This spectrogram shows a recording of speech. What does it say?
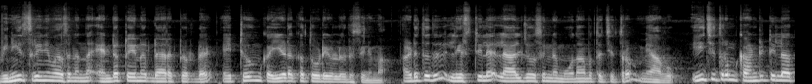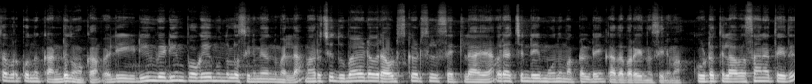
വിനീത് ശ്രീനിവാസൻ എന്ന എന്റർടൈനർ ഡയറക്ടറുടെ ഏറ്റവും കൈയടക്കത്തോടെയുള്ള ഒരു സിനിമ. അടുത്തത് ലിസ്റ്റിലെ ലാൽ ജോസിന്റെ മൂന്നാമത്തെ ചിത്രം മ്യാവു. ഈ ചിത്രം കണ്ടിട്ടില്ലാത്തവർക്കൊന്ന് കണ്ടു നോക്കാം. വലിയ ഇടിയും വെടിയും പുകയും എന്നുള്ള സിനിമയൊന്നുമല്ല മറിച്ച് ദുബായിയുടെ ഒരു ഔട്ട്സ്കേർട്സിൽ സെറ്റിലായ ഒരു അച്ഛന്റെയും മൂന്ന് മക്കളുടെയും കഥ പറയുന്ന സിനിമ. കൂട്ടത്തിൽ അവസാനത്തേത്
